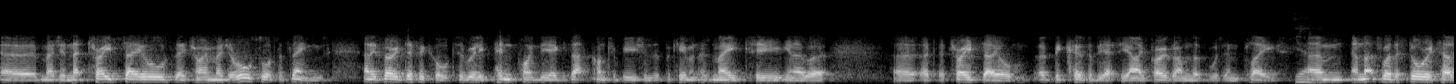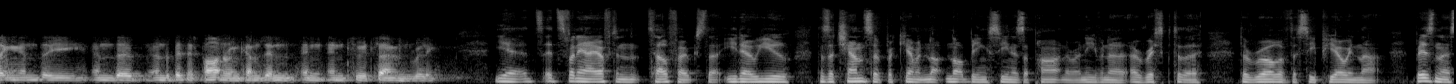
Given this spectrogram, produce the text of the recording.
uh, measure net trade sales, they try and measure all sorts of things. And it's very difficult to really pinpoint the exact contributions that procurement has made to, you know, a, a, a, trade sale uh, because of the SEI program that was in place. Yeah. Um, and that's where the storytelling and the and the and the business partnering comes in, in into its own really. Yeah, it's it's funny. I often tell folks that you know you there's a chance of procurement not, not being seen as a partner and even a, a risk to the the role of the CPO in that business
